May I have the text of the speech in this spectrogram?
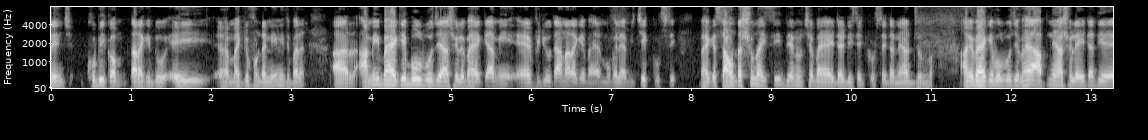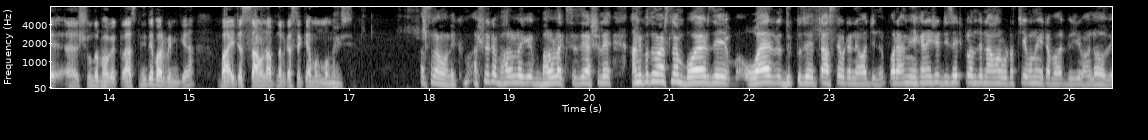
রেঞ্জ খুবই কম, তারা কিন্তু এই মাইক্রোফোনটা নিয়ে নিতে পারেন। আর আমি ভাইয়াকে বলব যে আসলে ভাইয়াকে আমি ভিডিওতে আনার আগে ভাইয়ের মোবাইলে আমি চেক করছি, ভাইয়াকে সাউন্ডটা শোনাইছি দেন হচ্ছে ভাইয়া এটা ডিসাইড করছে এটা নেওয়ার জন্য। আমি ভাইয়াকে বলব যে ভাইয়া আপনি আসলে এটা দিয়ে সুন্দরভাবে ক্লাস নিতে পারবেন কিনা বা এটা সাউন্ড আপনার কাছে কেমন মনে হয়েছে আসসালামু আলাইকুম। আসলে এটা ভালো লাগে, ভালো লাগছে যে আসলে আমি প্রথমে আসলাম বয়ার যে ওয়্যার যুক্ত যেটা আছে ওটা নেওয়ার জন্য। পরে আমি এখানে এসে ডিসাইড করলাম যে না, আমার ওটার চেয়ে মনে এটা বেশি ভালো হবে,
